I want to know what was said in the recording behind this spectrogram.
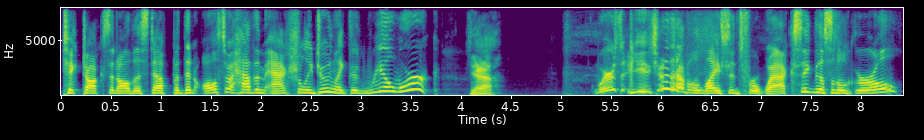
TikToks and all this stuff, but then also have them actually doing like the real work? Yeah. Where's you shouldn't have a license for waxing this little girl?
